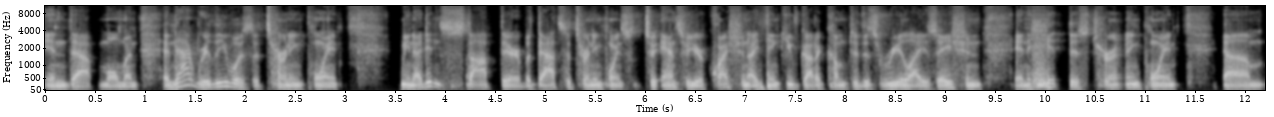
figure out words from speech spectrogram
in that moment. And that really was the turning point. I mean, I didn't stop there, but that's a turning point. So to answer your question, I think you've got to come to this realization and hit this turning point. Um,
